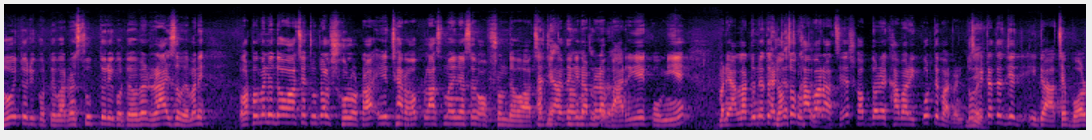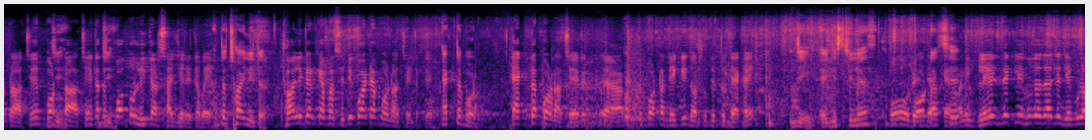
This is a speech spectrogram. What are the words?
দই তৈরি করতে পারবেন স্যুপ তৈরি করতে পারবেন রাইস হবে। মানে অটোমেনু দেওয়া আছে টোটাল ষোলোটা। এছাড়াও প্লাস মাইনাসের অপশন দেওয়া আছে যেটাতে কিনা আপনারা বাড়িয়ে কমিয়ে মানে আল্লাহ দুনিয়াতে যত খাবার আছে সব ধরনের খাবারই করতে পারবেন। তো এটাতে যে এটা আছে বলটা আছে পটটা আছে এটাতে কত লিটার সাইজের এটা ভাই এটা ছয় লিটার ছয় লিটার ক্যাপাসিটি কয়টা পট আছে এটাতে? একটা পট। একটা পট আছে। এটা পটটা দেখি দর্শকদের একটু দেখাই। জি এই যে স্টিলেন্স ও রে, পট আছে। মানে গ্লেজ দেখলেই বোঝা যায় যে যেগুলো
